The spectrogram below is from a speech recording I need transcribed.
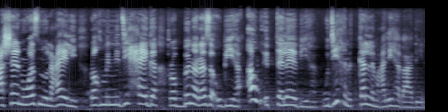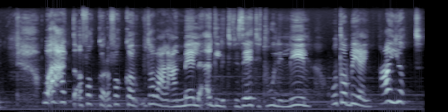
عشان وزنه العالي رغم إن دي حاجة ربنا رزقه بيها أو ابتلاه بيها ودي هنتكلم عليها بعدين. وقعدت أفكر أفكر وطبعا عمالة أجلد في ذاتي طول الليل وطبيعي عيطت.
